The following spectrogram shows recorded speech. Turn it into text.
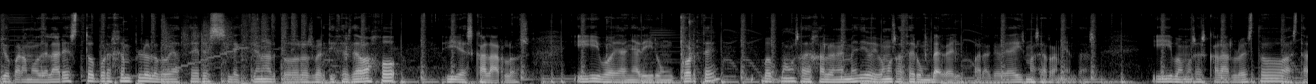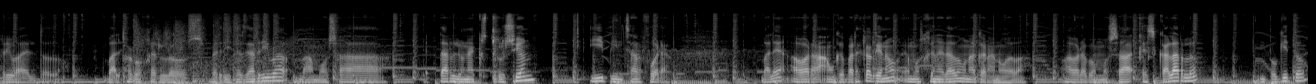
yo para modelar esto, por ejemplo, lo que voy a hacer es seleccionar todos los vértices de abajo y escalarlos. Y voy a añadir un corte, vamos a dejarlo en el medio y vamos a hacer un bevel para que veáis más herramientas y vamos a escalarlo esto hasta arriba del todo. Vale, vamos a coger los vértices de arriba, vamos a darle una extrusión y pinchar fuera. Vale, ahora, aunque parezca que no, hemos generado una cara nueva. Ahora vamos a escalarlo un poquito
